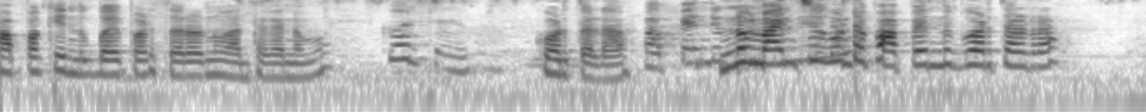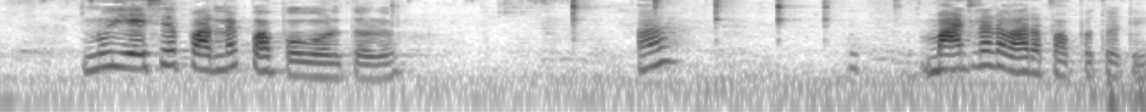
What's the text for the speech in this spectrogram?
పప్పకి ఎందుకు భయపడతారో నువ్వు అంతగానము? కొడతాడా. నువ్వు మంచిగా ఉంటే పప్ప ఎందుకు కొడతాడురా? నువ్వు చేసే పనులకు పప్ప కొడతాడు? మాట్లాడవారా పప్పతోటి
